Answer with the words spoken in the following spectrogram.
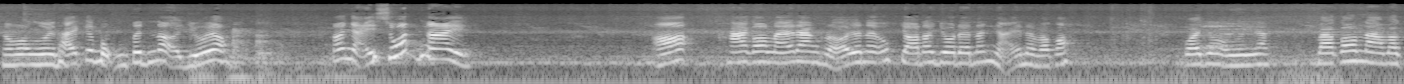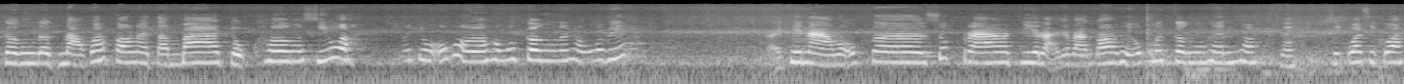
Rồi mọi người thấy cái bụng tinh nó ở dưới không? Nó nhảy suốt ngay đó hai con này đang rửa cho nên út cho nó vô đây nó nhảy này bà con quay cho mọi người nha. Bà con nào mà cần được nọc á con này tầm ba chục hơn xíu à. Nói chung út không, không có cân nên không có biết. Tại khi nào mà út uh, ờ, xuất ra chia lại cho bà con thì út mới cân thêm thôi. Nè xịt qua xịt qua.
